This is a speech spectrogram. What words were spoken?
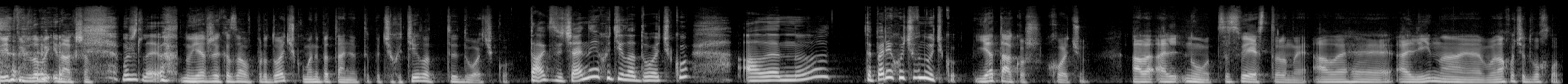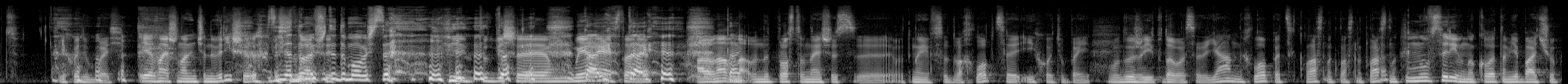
Відповідь була б інакша. Можливо. Ну, я вже казав про дочку. У мене питання: типу, чи хотіла ти дочку? Так, звичайно, я хотіла дочку, але ну, тепер я хочу внучку. Я також хочу. Але ну, це з своєї сторони. Але Аліна, вона хоче двох хлопців. І хоч вбить. Я знаю, що вона нічого не вирішує. Я думаю, що ти домовишся. І тут більше моя Так, історія. так. Але вона, Так. вона, вона просто в неї щось, е, от неї все два хлопці і хоч убей. Бо дуже їй подобався Ян, хлопець, класно, класно, класно. Ну все рівно, коли там я бачу,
